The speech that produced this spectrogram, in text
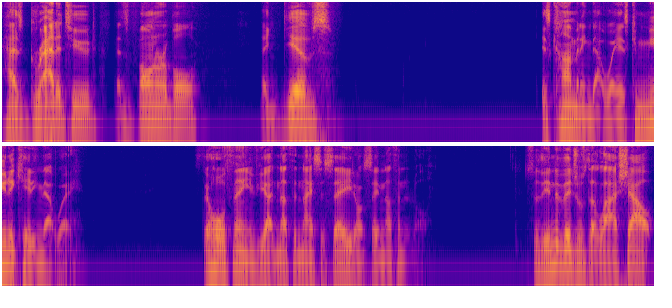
has gratitude, that's vulnerable, that gives is commenting that way, is communicating that way. It's the whole thing. If you got nothing nice to say, you don't say nothing at all. So the individuals that lash out,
